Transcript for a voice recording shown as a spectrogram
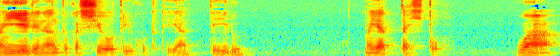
まあ、家で何とかしようということでやっている、まあ、やった人は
